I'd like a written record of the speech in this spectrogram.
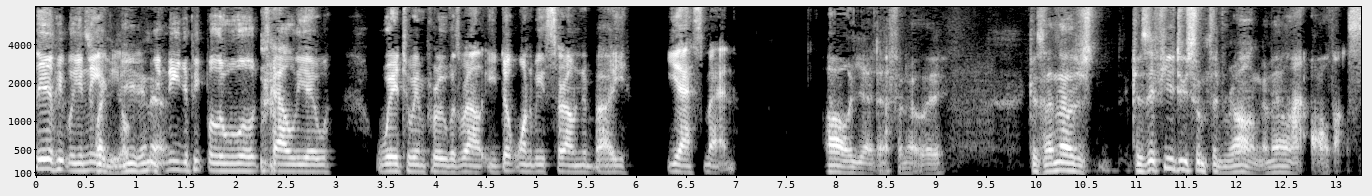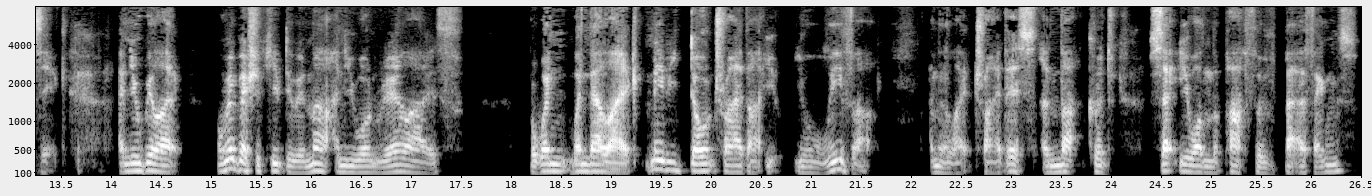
These are people you need. You, need, you need the people who will tell you where to improve as well. You don't want to be surrounded by yes men. Oh yeah, definitely. Because then they'll just because if you do something wrong and they're like, "Oh, that's sick," and you'll be like, "Well, maybe I should keep doing that," and you won't realize. But when when they're like, "Maybe don't try that," you you'll leave that, and they're like, "Try this," and that could set you on the path of better things.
